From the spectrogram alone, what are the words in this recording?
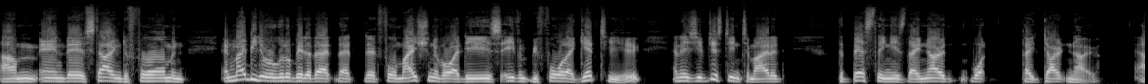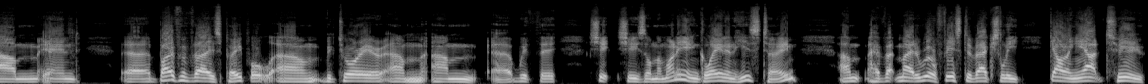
um, and they're starting to form and. And maybe do a little bit of that, that, that formation of ideas even before they get to you. And as you've just intimated, the best thing is they know what they don't know. Um, yeah. And uh, both of those people, um, Victoria, um, um, uh, with the she, she's on the money, and Glen and his team, um, have made a real fist of actually going out to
